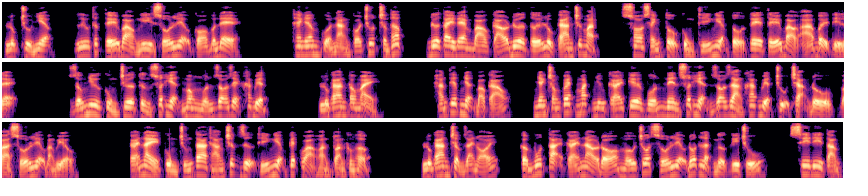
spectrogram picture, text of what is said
lục chủ nhiệm, lưu thức tế bảo nghi số liệu có vấn đề. Thanh âm của nàng có chút chấm thấp, đưa tay đem báo cáo đưa tới lục an trước mặt, so sánh tổ cùng thí nghiệm tổ tê tế bảo á bảy tỷ lệ. Giống như cùng chưa từng xuất hiện mong muốn rõ rệt khác biệt. Lục an cao mày. Hắn tiếp nhận báo cáo, nhanh chóng quét mắt những cái kia vốn nên xuất hiện rõ ràng khác biệt trụ trạng đồ và số liệu bảng biểu. Cái này cùng chúng ta tháng trước dự thí nghiệm kết quả hoàn toàn không hợp. Lục an chậm rãi nói, cầm bút tại cái nào đó mấu chốt số liệu đốt lật ngược ghi chú cd 8 t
